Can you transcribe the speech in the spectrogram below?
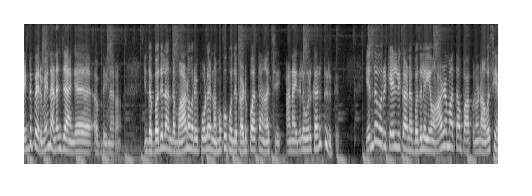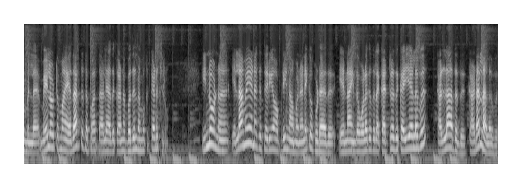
ரெண்டு பேருமே நனைஞ்சாங்க அப்படின்னாராம். இந்த பதில் அந்த மாணவரை போல நமக்கும் கொஞ்சம் கடுப்பாக தான் ஆச்சு. ஆனால் இதில் ஒரு கருத்து இருக்குது எந்த ஒரு கேள்விக்கான பதிலையும் ஆழமாக தான் பார்க்கணுன்னு அவசியம் இல்லை. மேலோட்டமாக யதார்த்தத்தை பார்த்தாலே அதுக்கான பதில் நமக்கு கிடைச்சிரும். இன்னொன்று எல்லாமே எனக்கு தெரியும் அப்படின்னு நாம் நினைக்கக்கூடாது ஏன்னா இந்த உலகத்தில் கற்றது கையளவு கல்லாதது கடல் அளவு.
